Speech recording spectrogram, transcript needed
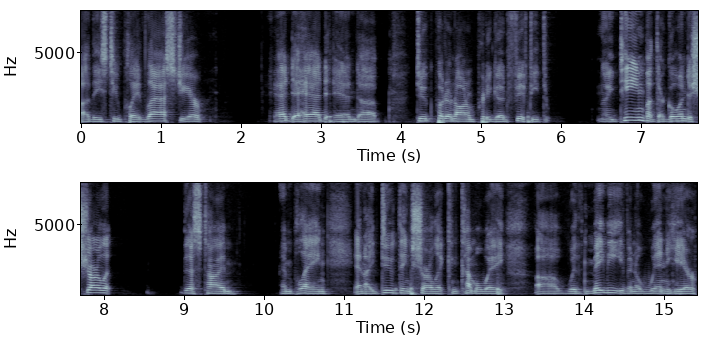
uh, these two played last year head to head, and uh, Duke put it on them pretty good 50 19, but they're going to Charlotte this time and playing. And I do think Charlotte can come away uh, with maybe even a win here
